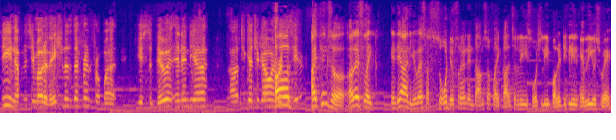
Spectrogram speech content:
do you notice your motivation is different from what you used to do in India uh, to get you going versus Uh, here? I think so. Unless like India and US are so different in terms of like culturally, socially, politically, in every which way.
